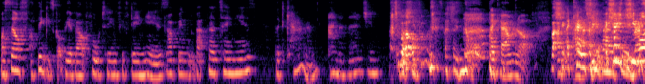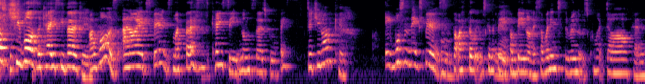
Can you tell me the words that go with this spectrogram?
Myself, I think it's got to be about 14, 15 years. I've been about thirteen years. But Karen, I'm a virgin. well, she's not. Okay, I'm not. But She, I, Caci I- I- she, she was she was a Caci Virgin. I was, and I experienced my first Caci non-surgical face. Did you like it? It wasn't the experience mm. that I thought it was going to be. Yeah. If I'm being honest, I went into the room that was quite dark, and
